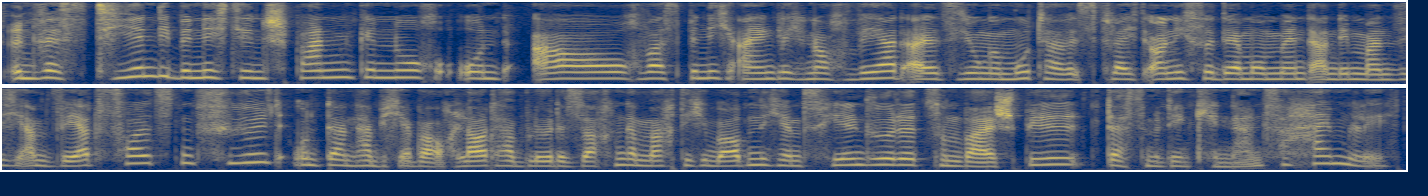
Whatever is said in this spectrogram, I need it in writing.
Investieren die, bin ich denen spannend genug und auch, was bin ich eigentlich noch wert als junge Mutter, ist vielleicht auch nicht so der Moment, an dem man sich am wertvollsten fühlt. Und dann habe ich aber auch lauter blöde Sachen gemacht, die ich überhaupt nicht empfehlen würde. Zum Beispiel das mit den Kindern verheimlicht.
